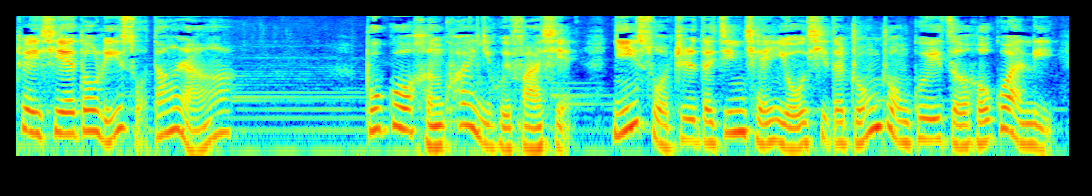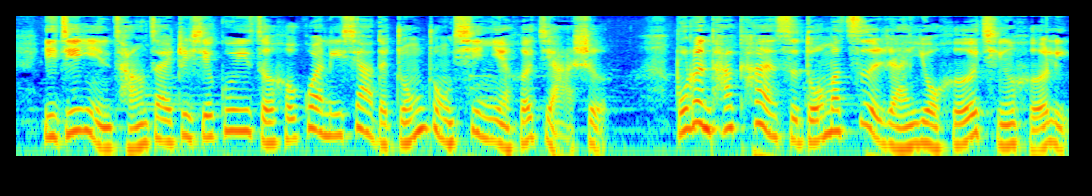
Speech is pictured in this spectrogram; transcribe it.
这些都理所当然啊。”不过，很快你会发现，你所知的金钱游戏的种种规则和惯例，以及隐藏在这些规则和惯例下的种种信念和假设，不论它看似多么自然又合情合理，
